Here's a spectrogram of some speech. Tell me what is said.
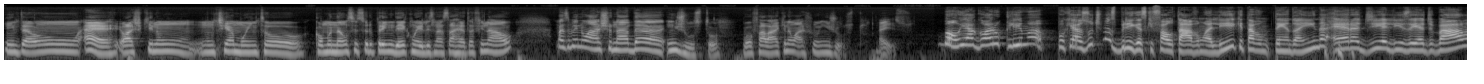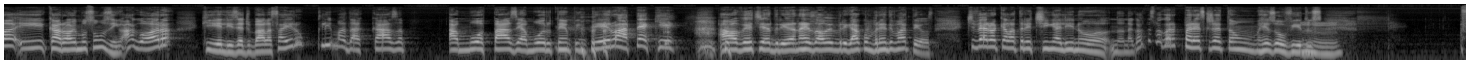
Então, é, eu acho que não, não tinha muito como não se surpreender com eles nessa reta final, mas também não acho nada injusto. Vou falar que não acho injusto. É isso. Bom, e agora o clima, porque as últimas brigas que faltavam ali, que estavam tendo ainda, era de Elisa e Adbala e Carol e Mussunzinho. Agora que Elisa e Adbala saíram, o clima da casa, amor, paz e amor o tempo inteiro, até que Albert e Adriana resolvem brigar com Brenda e Matheus. Tiveram aquela tretinha ali no, no negócio, mas agora parece que já estão resolvidos. Uhum.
